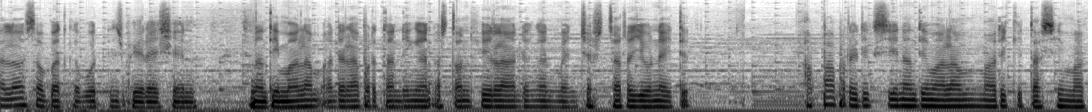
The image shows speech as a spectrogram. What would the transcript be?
Halo Sobat Kebut Inspiration. Nanti malam adalah pertandingan Aston Villa dengan Manchester United. Apa prediksi nanti malam? Mari kita simak.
